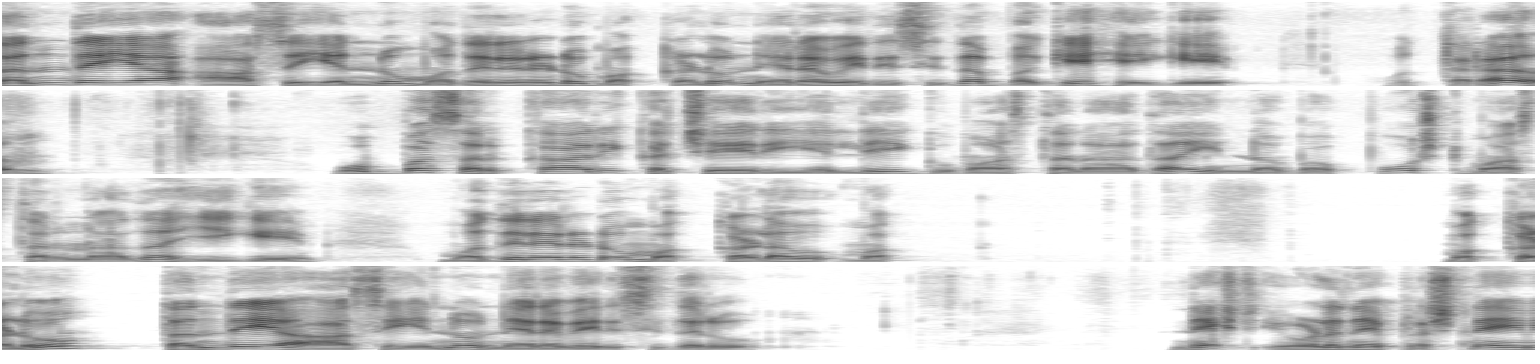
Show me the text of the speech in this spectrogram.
ತಂದೆಯ ಆಸೆಯನ್ನು ಮೊದಲೆರಡು ಮಕ್ಕಳು ನೆರವೇರಿಸಿದ ಬಗೆ ಹೇಗೆ? ಉತ್ತರ, ಒಬ್ಬ ಸರ್ಕಾರಿ ಕಚೇರಿಯಲ್ಲಿ ಗುಮಾಸ್ತನಾದ ಇನ್ನೊಬ್ಬ ಪೋಸ್ಟ್ ಮಾಸ್ತರ್ನಾದ ಹೀಗೆ ಮೊದಲೆರಡು ಮಕ್ಕಳ ಮಕ್, ಮಕ್ಕಳು ತಂದೆಯ ಆಸೆಯನ್ನು ನೆರವೇರಿಸಿದರು. ನೆಕ್ಸ್ಟ್ ಏಳನೇ ಪ್ರಶ್ನೆ,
